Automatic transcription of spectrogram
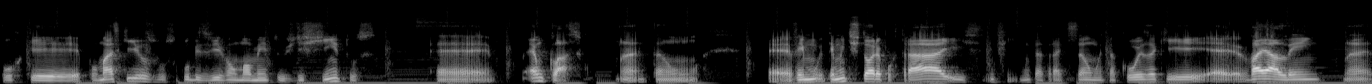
porque por mais que os, os clubes vivam momentos distintos, é, é um clássico. Né? Então, é, vem, tem muita história por trás, enfim, muita tradição, muita coisa que é, vai além né,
